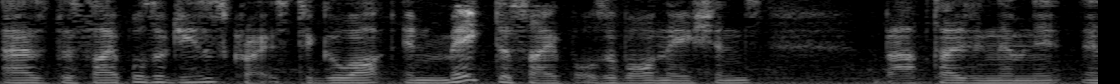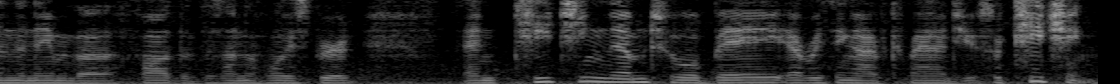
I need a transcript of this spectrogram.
as disciples of Jesus Christ to go out and make disciples of all nations, baptizing them in the name of the Father, the Son, and the Holy Spirit, and teaching them to obey everything I've commanded you. So teaching,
